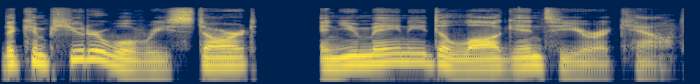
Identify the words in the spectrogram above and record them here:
The computer will restart, and you may need to log into your account.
